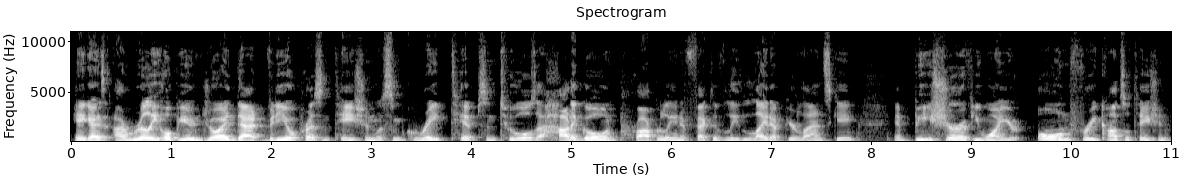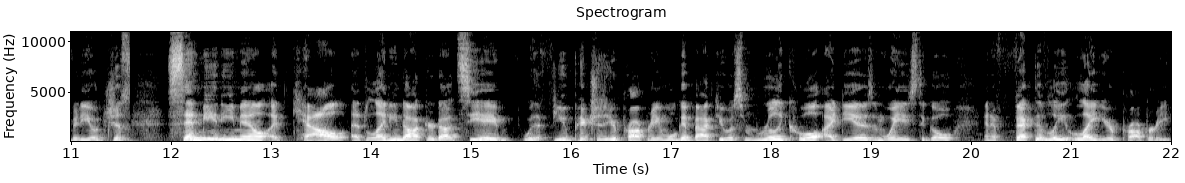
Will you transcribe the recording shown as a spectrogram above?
Hey guys, I really hope you enjoyed that video presentation with some great tips and tools on how to go and properly and effectively light up your landscape. And be sure if you want your own free consultation video, just send me an email at cal at lightingdoctor.ca with a few pictures of your property and we'll get back to you with some really cool ideas and ways to go and effectively light your property.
